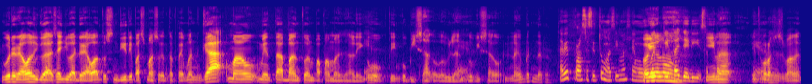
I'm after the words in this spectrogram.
gue dari awal juga saya juga dari awal tuh sendiri pas masuk entertainment gak mau minta bantuan papa mas Ali gue mau buktiin gue bisa kok gue bilang gue bisa kok dan akhirnya bener Tapi proses itu gak sih mas yang Oh membuat iyalah, kita jadi cepet? gila, itu proses banget.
